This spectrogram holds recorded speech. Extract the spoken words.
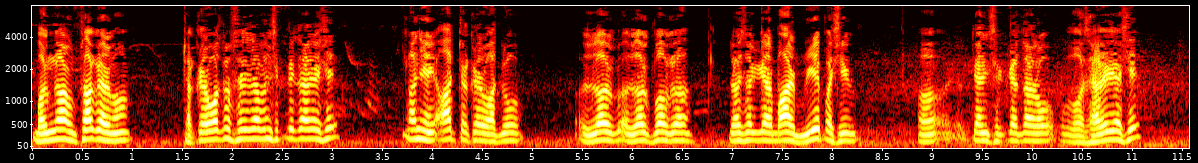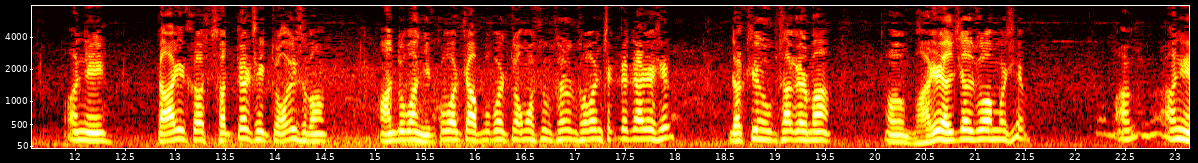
બંગાળ ઉપસાગરમાં ચક્રવાતો સર્જાવાની શક્યતા રહે છે અને આ ચક્રવાતો લગ, લગભગ દસ અગિયાર બાર મે પછી તેની શક્યતાઓ વધારે રહેશે અને તારીખ સત્તરથી ચોવીસમાં આંદોમાન નિકોબાર ટાપુ પર ચોમાસું શરૂ થવાની શક્યતા રહેશે. દક્ષિણ ઉપસાગરમાં ભારે હલચલ જોવા મળશે. અને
